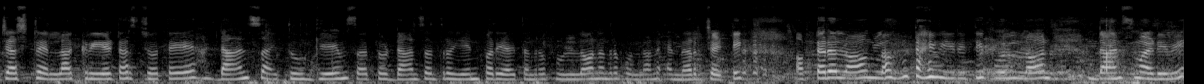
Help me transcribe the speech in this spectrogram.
ಜಸ್ಟ್ ಎಲ್ಲ ಕ್ರಿಯೇಟರ್ಸ್ ಜೊತೆ ಡಾನ್ಸ್ ಆಯಿತು ಗೇಮ್ಸ್ ಆಯಿತು ಡಾನ್ಸ್ ಅಂತೂ ಏನು ಪರಿ ಆಯ್ತು ಅಂದ್ರೆ ಫುಲ್ ಆನ್ ಅಂದ್ರೆ full on energetic after a long long time ಈ ರೀತಿ ಫುಲ್ ಆನ್ ಡಾನ್ಸ್ ಮಾಡೀವಿ.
